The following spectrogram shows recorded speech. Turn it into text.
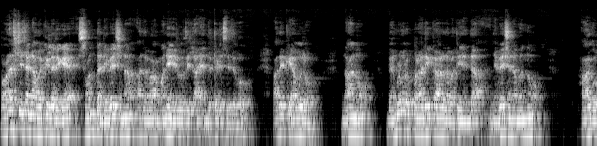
ಬಹಳಷ್ಟು ಜನ ವಕೀಲರಿಗೆ ಸ್ವಂತ ನಿವೇಶನ ಅಥವಾ ಮನೆ ಇರುವುದಿಲ್ಲ ಎಂದು ತಿಳಿಸಿದೆವು. ಅದಕ್ಕೆ ಅವರು, ನಾನು ಬೆಂಗಳೂರು ಪ್ರಾಧಿಕಾರದ ವತಿಯಿಂದ ನಿವೇಶನವನ್ನು ಹಾಗೂ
